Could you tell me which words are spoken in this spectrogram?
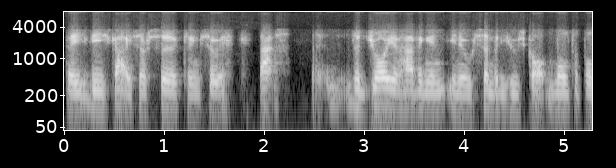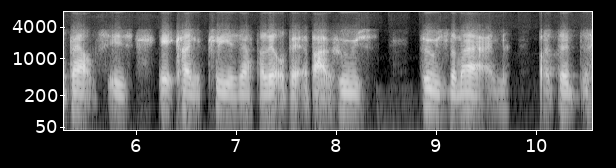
they, these guys are circling. So that's the joy of having you know somebody who's got multiple belts is it kind of clears up a little bit about who's who's the man. But the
